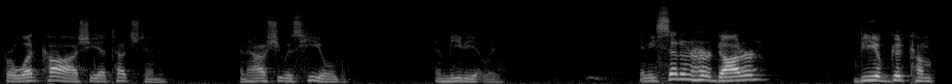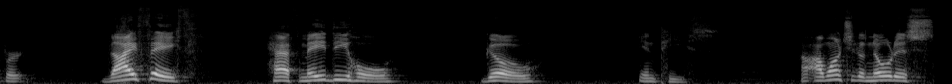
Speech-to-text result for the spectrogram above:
for what cause she had touched him, and how she was healed immediately. And he said unto her, Daughter, be of good comfort. Thy faith hath made thee whole. Go in peace. I want you to notice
